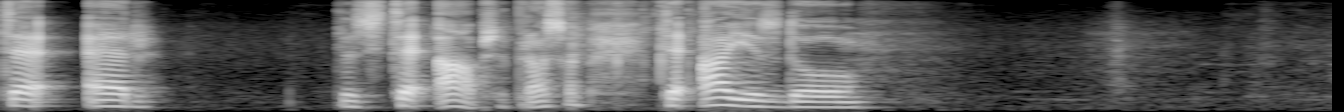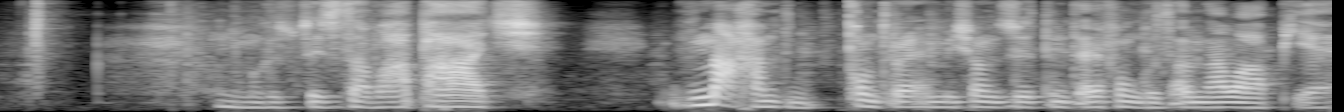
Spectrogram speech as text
TR, jest TA, przepraszam. TA jest do. Nie mogę tutaj załapać. Macham tym kontrolem, myśląc, że ten telefon go za nałapie.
